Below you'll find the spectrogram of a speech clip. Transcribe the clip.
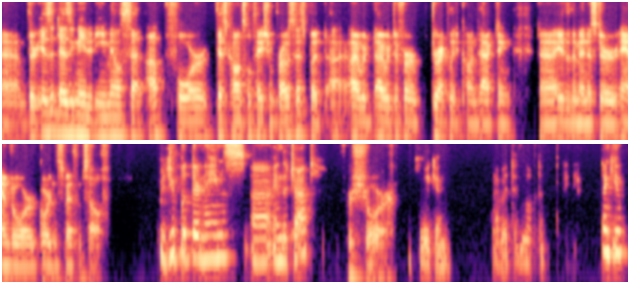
Um, there is a designated email set up for this consultation process, but I would I would defer directly to contacting uh, either the minister and or Gordon Smith himself. Could you put their names uh, in the chat? For sure. So we can have it and look them. Thank you.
